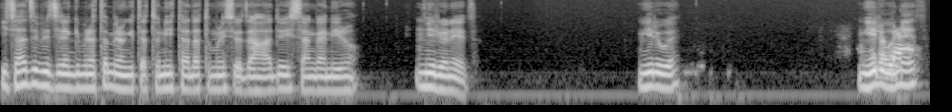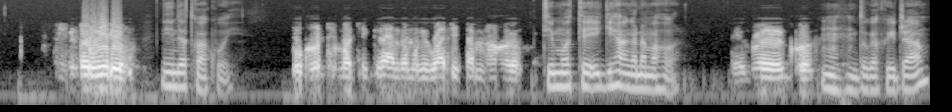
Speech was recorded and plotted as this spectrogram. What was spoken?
Isaha zibiri zirenga iminota mirongo itatu n'itandatu muri siyo za radiyo isanganiro. Mwiriwe neza. Mwiriwe mwiriwe. neza? Mwiriwe. Ninda twakuye. Ukuru timoti gihanga mu kigwati c'amahoro timote igihanga n'amahoro. Yego yego. Mhm, nduga kwijambo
